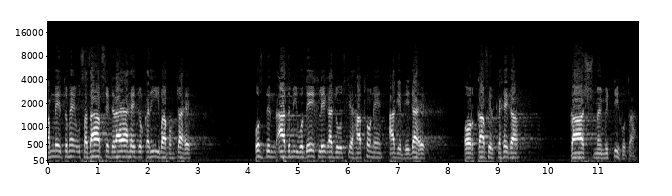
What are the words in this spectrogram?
ہم نے تمہیں اس عذاب سے ڈرایا ہے جو قریب آ پہنچا ہے۔ اس دن آدمی وہ دیکھ لے گا جو اس کے ہاتھوں نے آگے بھیجا ہے اور کافر کہے گا، کاش میں مٹی ہوتا۔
